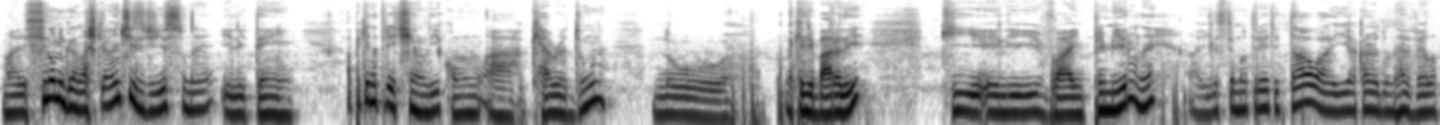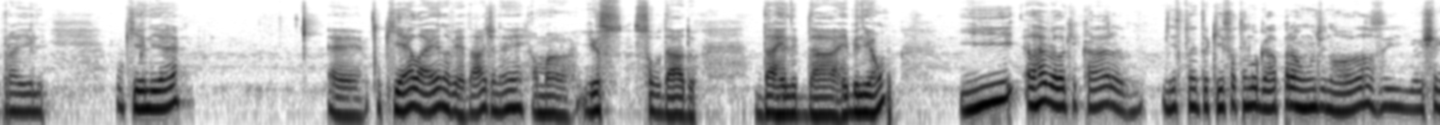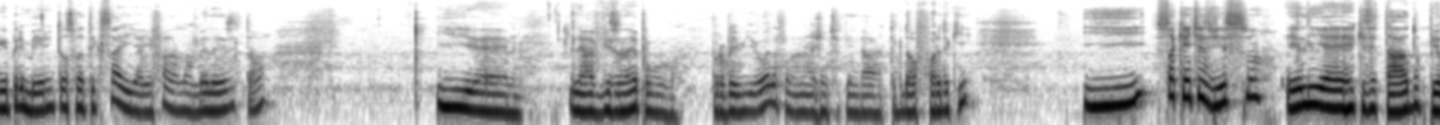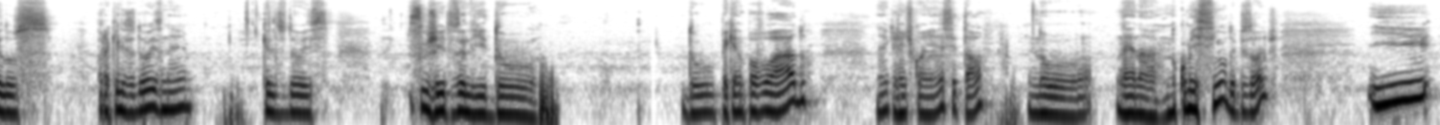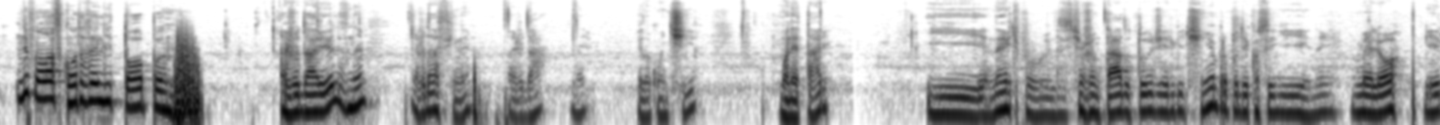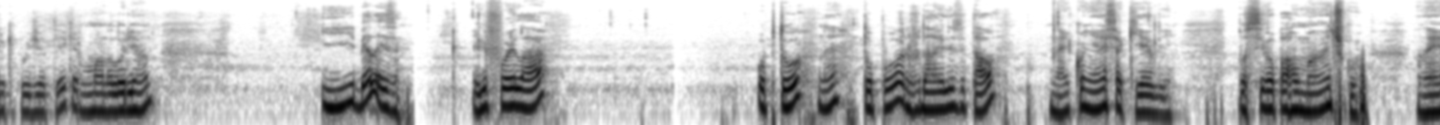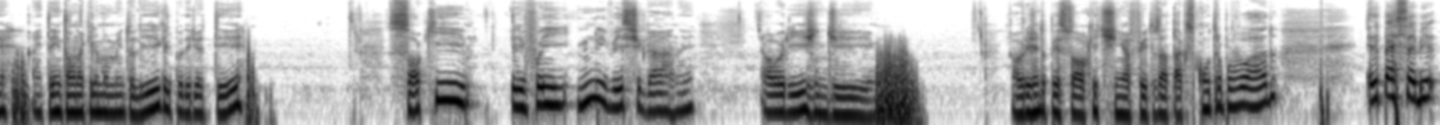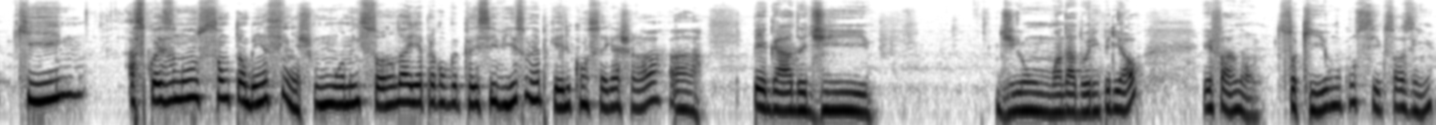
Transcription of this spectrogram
Mas, se não me engano, acho que antes disso, né, ele tem a pequena tretinha ali com a Cara Dune no naquele bar ali, que ele vai primeiro, né? Aí eles têm uma treta e tal, aí a Cara Dune revela para ele o que ele é é, o que ela é, na verdade, né? É uma ex-soldado da, da rebelião. E ela revela que, cara, nesse planeta aqui só tem lugar para um de nós e eu cheguei primeiro, então você vai ter que sair. Aí fala, não, beleza, então. E é, ele avisa, né, pro, pro Baby Yoda, falando, ah, a gente tem que, dar, tem que dar o fora daqui. E só que antes disso, ele é requisitado pelos por aqueles dois, né? Aqueles dois sujeitos ali do do pequeno povoado, né, que a gente conhece e tal, no né, na, no comecinho do episódio. E no final das contas ele topa ajudar eles, né? Ajudar assim, né? Ajudar, né? Pela quantia monetária. E, né, tipo, eles tinham juntado todo o dinheiro que tinham para poder conseguir, né, o melhor guerreiro que podia ter, que era o Mandaloriano. E beleza. Ele foi lá, optou, né, topou ajudar eles e tal, né, conhece aquele possível par romântico, né, até então naquele momento ali que ele poderia ter. Só que ele foi indo investigar, né, a origem de a origem do pessoal que tinha feito os ataques contra o povoado, ele percebe que as coisas não são tão bem assim. Acho que um homem só não daria para concluir aquele serviço, né? Porque ele consegue achar a pegada de de um andador imperial. Ele fala, não, isso aqui eu não consigo sozinho.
